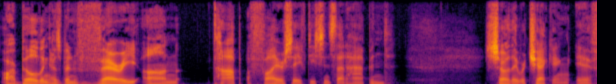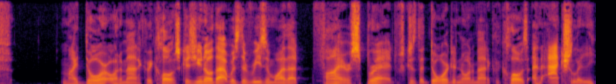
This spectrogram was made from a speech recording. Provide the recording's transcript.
our building has been very on top of fire safety since that happened. So they were checking if my door automatically closed because you know that was the reason why that fire spread because the door didn't automatically close and actually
